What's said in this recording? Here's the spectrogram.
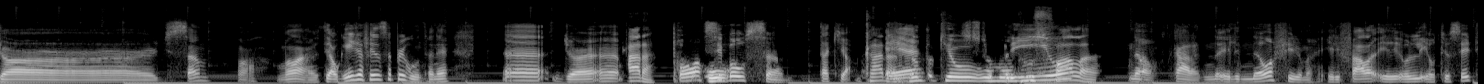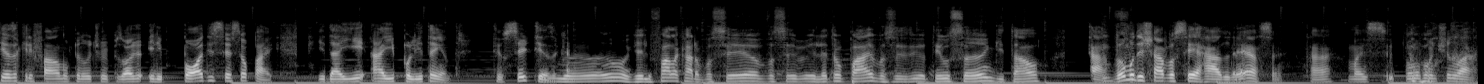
Iseticus Georgeson? Ó, vamos lá, alguém já fez essa pergunta, né? Ah, Geor- ah, Cara, possible son. Tá aqui, ó. cara, É tanto que o, o sobrinho- fala. Não, cara, ele não afirma. Ele fala, eu, eu tenho certeza que ele fala no penúltimo episódio, ele pode ser seu pai. E daí a Hipólita entra. Tenho certeza, cara. Não, ele fala, cara, você, você, ele é teu pai, você tem o sangue e tal. Tá, vamos deixar você errado nessa, tá? Mas vamos bom. continuar.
